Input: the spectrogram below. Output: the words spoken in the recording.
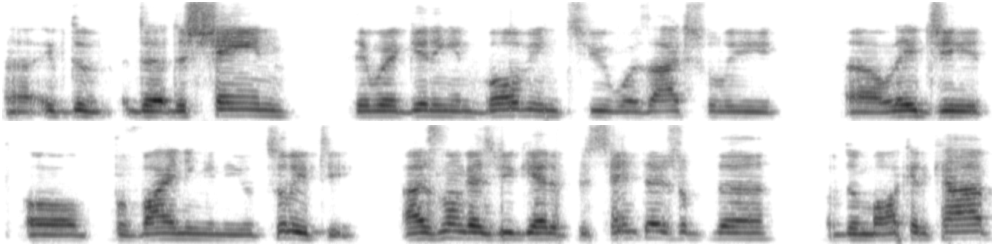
uh, if the, the the chain they were getting involved into was actually uh, legit or providing any utility. As long as you get a percentage of the of the market cap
